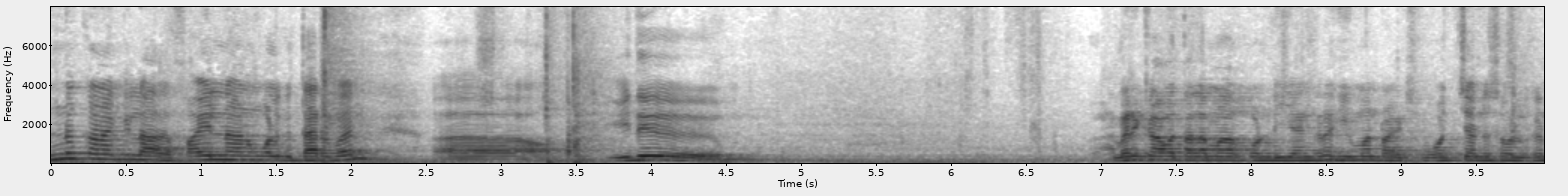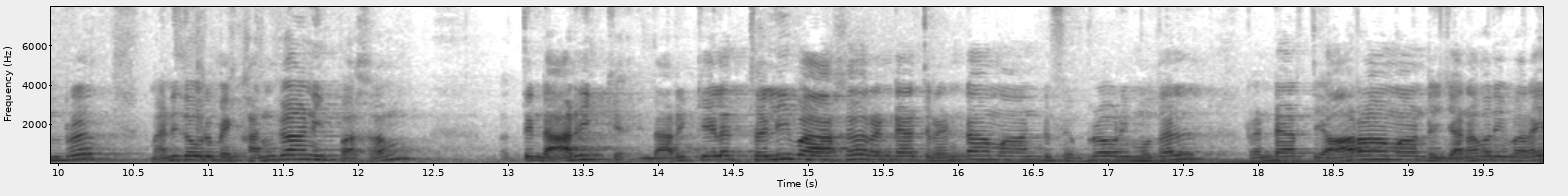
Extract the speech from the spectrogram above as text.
எண்ணுக்கணக்கில்லாத ஃபைல் நான் உங்களுக்கு தருவேன். இது அமெரிக்காவை தளமாக கொண்டு இயங்குகிற ஹியூமன் ரைட்ஸ் வாட்ச் என்று சொல்கின்ற மனித உரிமை கண்காணிப்பகம் இந்த அறிக்கை. இந்த அறிக்கையில் தெளிவாக ரெண்டாயிரத்தி ரெண்டாம் ஆண்டு பிப்ரவரி முதல் ரெண்டாயிரத்தி ஆறாம் ஆண்டு ஜனவரி வரை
